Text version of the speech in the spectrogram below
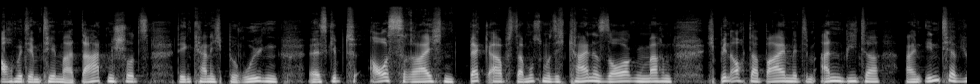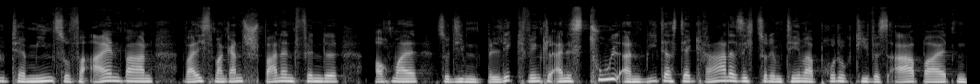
auch mit dem Thema Datenschutz, den kann ich beruhigen. Es gibt ausreichend Backups, da muss man sich keine Sorgen machen. Ich bin auch dabei, mit dem Anbieter einen Interviewtermin zu vereinbaren, weil ich es mal ganz spannend finde, auch mal so den Blickwinkel eines Tool-Anbieters, der gerade sich zu dem Thema produktives Arbeiten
